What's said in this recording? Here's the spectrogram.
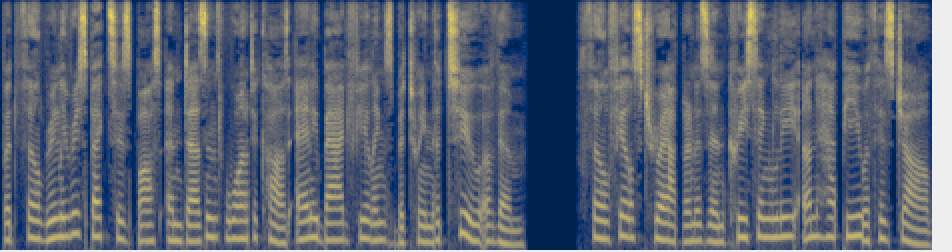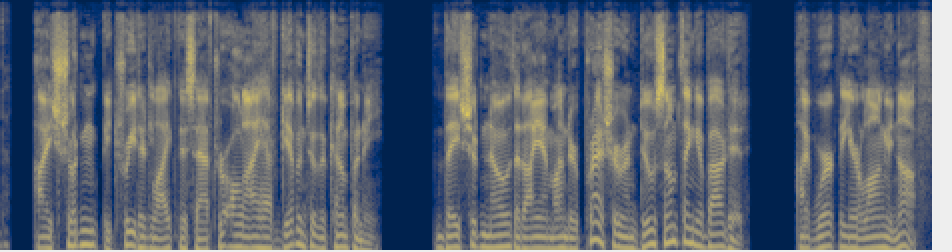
but Phil really respects his boss and doesn't want to cause any bad feelings between the two of them. Phil feels trapped and is increasingly unhappy with his job. I shouldn't be treated like this after all I have given to the company. They should know that I am under pressure and do something about it. I've worked here long enough.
